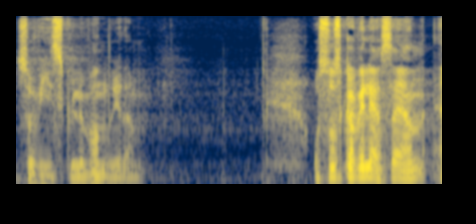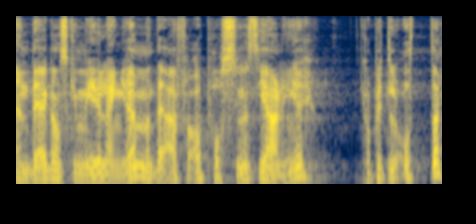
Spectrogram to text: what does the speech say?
så vi skulle vandre i dem. Og Så skal vi lese en, en det er ganske mye lengre, men det er fra Apostlenes gjerninger, kapittel 8.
